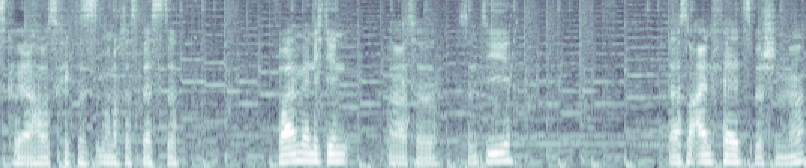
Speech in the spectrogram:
Square House kriegt, das ist immer noch das Beste. Vor allem, wenn ich den... Warte, sind die... Da ist nur ein Feld zwischen, ne?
